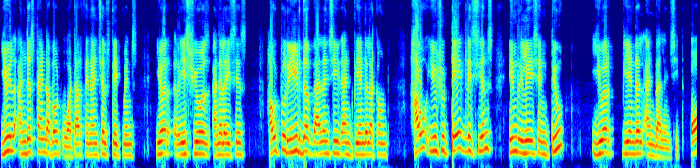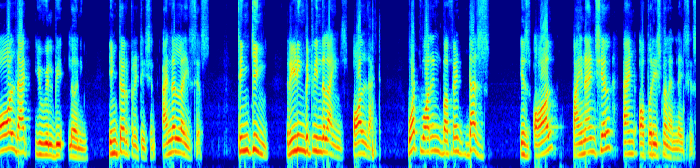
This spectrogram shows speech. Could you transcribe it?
You will understand about what are financial statements, your ratios analysis, how to read the balance sheet and P&L account, how you should take decisions in relation to your P&L and balance sheet. All that you will be learning interpretation, analysis, thinking, reading between the lines, all that. What Warren Buffett does is all financial and operational analysis.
